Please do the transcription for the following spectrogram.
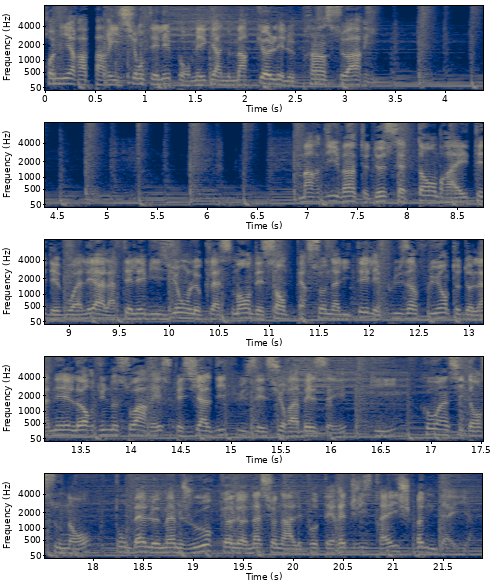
première apparition télé pour Meghan Markle et le prince Harry. Mardi 22 septembre a été dévoilé à la télévision le classement des 100 personnalités les plus influentes de l'année lors d'une soirée spéciale diffusée sur ABC, qui, coïncidence ou non, tombait le même jour que le National Voter Registration Day.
